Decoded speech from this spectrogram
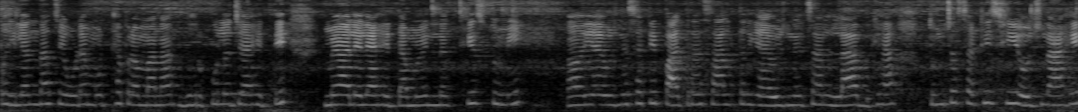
पहिल्यांदाच एवढ्या मोठ्या प्रमाणात घरकुलं जे आहेत ते मिळालेले आहेत. त्यामुळे नक्कीच तुम्ही या योजनेसाठी पात्र असाल तर या योजनेचा लाभ घ्या. तुमच्यासाठीच ही योजना आहे.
